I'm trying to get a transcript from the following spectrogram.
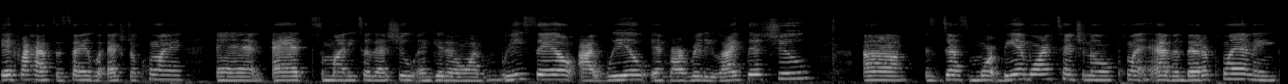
If I have to save an extra coin, and add some money to that shoe and get it on resale, I will if I really like that shoe. Uh, it's just more being more intentional, plan, having better planning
